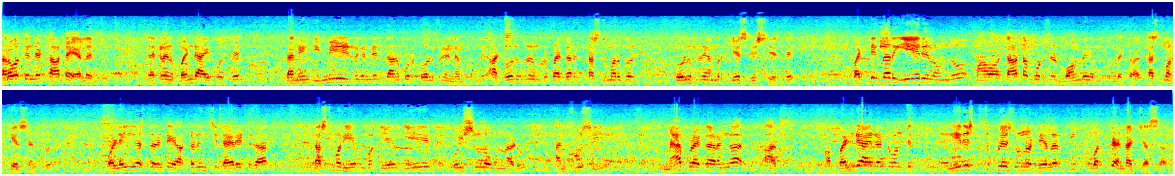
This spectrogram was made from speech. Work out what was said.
తర్వాత ఏంటంటే టాటా ఎలర్ట్ ఎక్కడైనా బండి ఆగిపోతే దాని ఇమీడియట్గా ఏంటంటే దాని కూడా టోల్ ఫ్రీ నెంబర్ ఉంది. ఆ టోల్ ఫ్రీ నెంబర్ ప్రకారం customer toll free number case register చేస్తే పర్టికులర్ ఏ ఏరియాలో ఉందో మా టాటా మోటార్స్ బాంబే ఉంది కస్టమర్ కేర్ సెంటర్ వాళ్ళు ఏం చేస్తారంటే అక్కడ నుంచి డైరెక్ట్గా కస్టమర్ ఏ ఏ పొజిషన్లో ఉన్నాడు అని చూసి మ్యాప్ ప్రకారంగా ఆ- బండి అయినటువంటి నియరెస్ట్ ప్లేస్లో ఉన్న డీలర్కి వర్క్ కండక్ట్ చేస్తారు.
